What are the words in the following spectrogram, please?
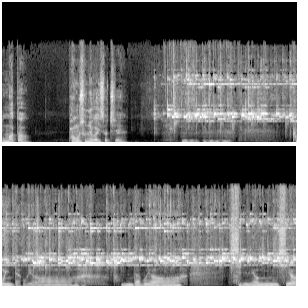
어 맞다. 방울 소녀가 있었지? 보인다고요. 보인다고요. 신령님이시여.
